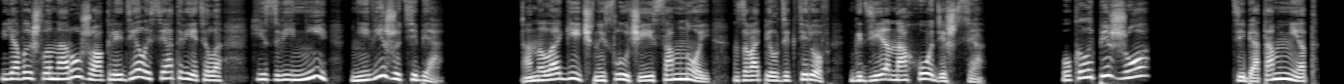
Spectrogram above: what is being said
Я вышла наружу, огляделась и ответила «Извини, не вижу тебя». «Аналогичный случай и со мной», — завопил Дегтярев. «Где находишься?» «Около Пежо». «Тебя там нет».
